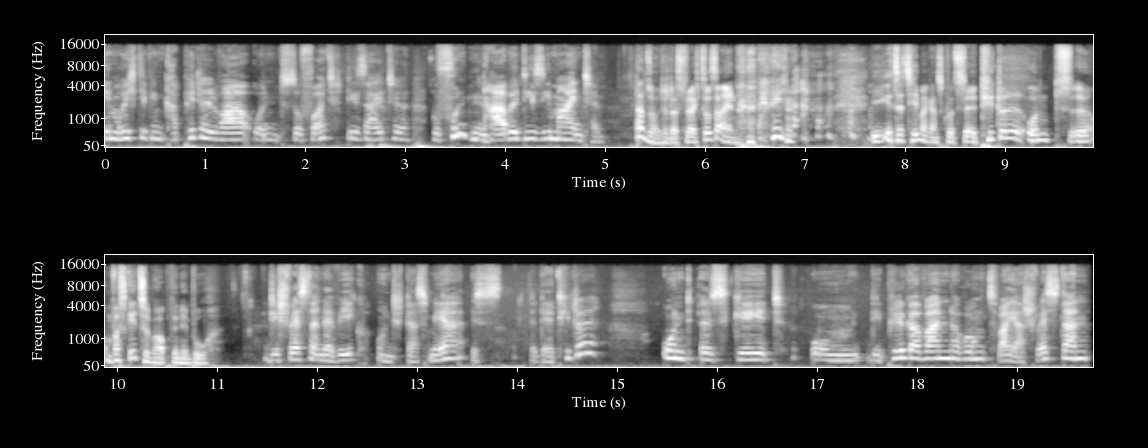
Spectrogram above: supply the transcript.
im richtigen Kapitel war und sofort die Seite gefunden habe, die sie meinte. Dann sollte das vielleicht so sein. ja. Jetzt erzähl mal ganz kurz, äh, Titel und äh, um was geht es überhaupt in dem Buch? Die Schwestern der Weg und das Meer ist der Titel. Und es geht um die Pilgerwanderung zweier Schwestern,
